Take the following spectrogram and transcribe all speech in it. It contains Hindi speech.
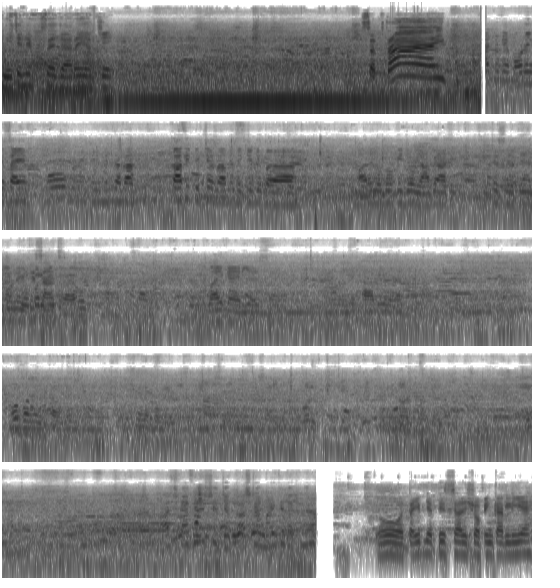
नीचे लिफ्ट से जा रहे हैं आप जी। सब्सक्राइब बोरिंग साइड वो काफ़ी पिक्चर्स आपने देखी कि हमारे लोगों की जो यहाँ पे आके पिक्चर्स लेते हैं साथ। बाइक एरियाज़ दिखा भी है। वो बोले। दिखाओ आए थे तो तईब ने इतनी सारी शॉपिंग कर ली है।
